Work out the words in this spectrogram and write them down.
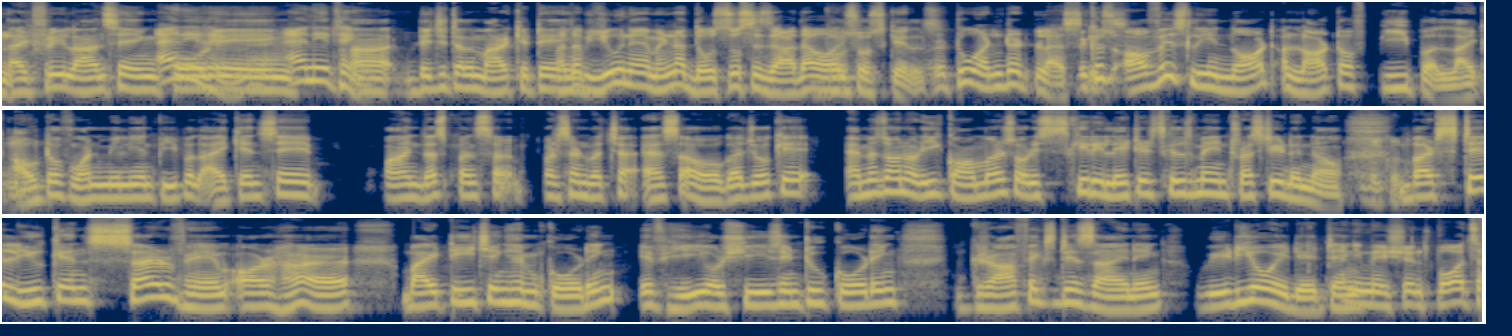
like freelancing anything digital marketing مطلب یو نیم اٹ نا دو سو سے زیادہ اور سو skills two hundred plus because obviously not a lot of people like out of one million people I can say پانچ دس پرسینٹ بچہ ایسا ہوگا جو کہ امیزون اور ای کامرس اور اس کی ریلیٹڈ اسکلس میں انٹرسٹیڈ نہ ہو but still you can serve him or her by teaching him coding if he or she is into coding graphics designing video editing بہت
